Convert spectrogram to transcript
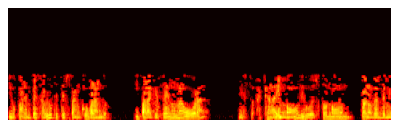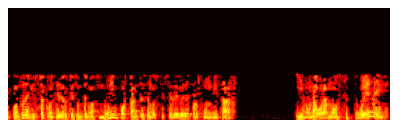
digo, para empezar lo que te están cobrando. Y para que sea en una hora, esto, ah, no, digo, esto no, bueno, desde mi punto de vista considero que son temas muy importantes en los que se debe de profundizar y en una hora no se puede.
